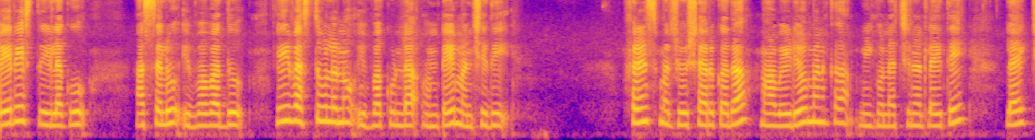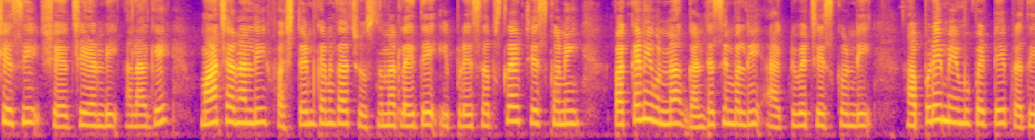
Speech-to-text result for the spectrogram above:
వేరే స్త్రీలకు అస్సలు ఇవ్వవద్దు. ఈ వస్తువులను ఇవ్వకుండా ఉంటే మంచిది. ఫ్రెండ్స్ మరి చూశారు కదా మా వీడియో కనుక మీకు నచ్చినట్లయితే లైక్ చేసి షేర్ చేయండి. అలాగే మా ఛానల్ని ఫస్ట్ టైం కనుక చూస్తున్నట్లయితే ఇప్పుడే సబ్స్క్రైబ్ చేసుకొని పక్కనే ఉన్న గంట సింబల్ని యాక్టివేట్ చేసుకోండి. అప్పుడే మేము పెట్టే ప్రతి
